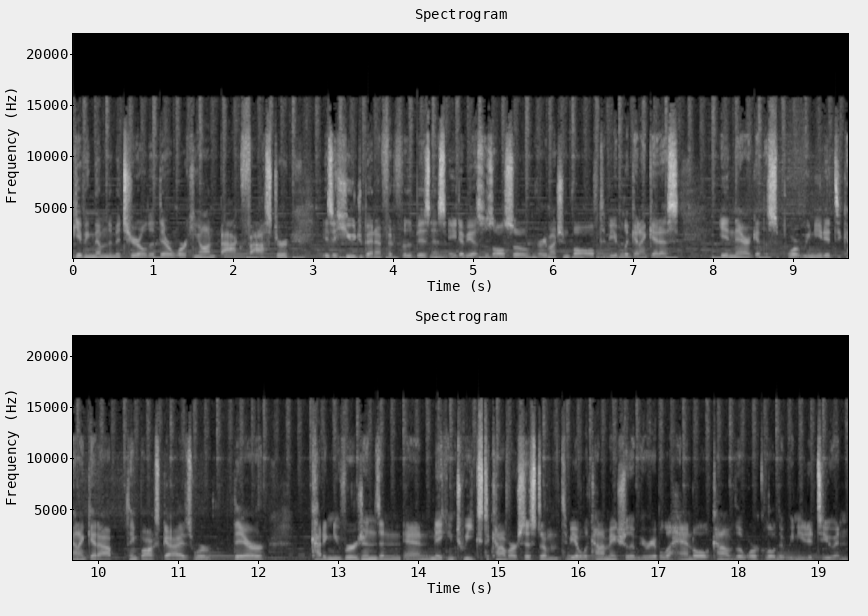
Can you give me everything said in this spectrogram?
giving them the material that they're working on back faster is a huge benefit for the business. AWS was also very much involved to be able to kind of get us in there, get the support we needed to kind of get up. ThinkBox guys were there cutting new versions and, and making tweaks to kind of our system to be able to kind of make sure that we were able to handle kind of the workload that we needed to. And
